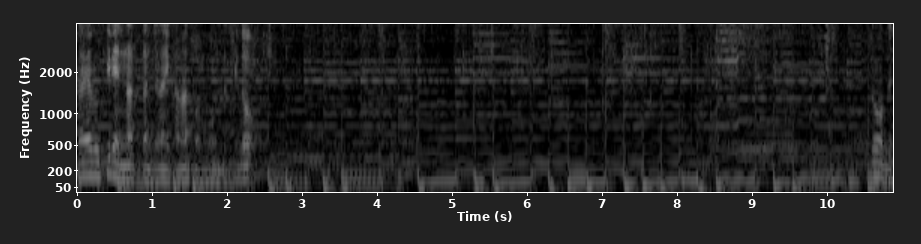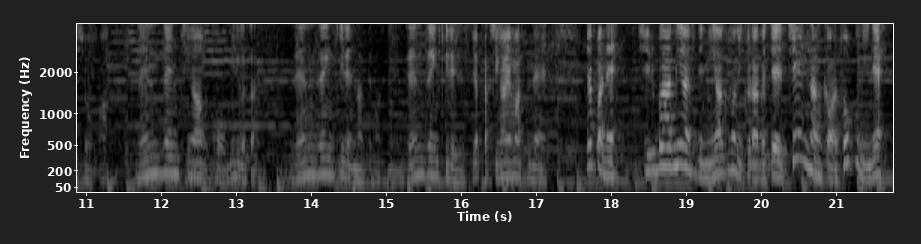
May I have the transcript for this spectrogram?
な。だいぶ綺麗になったんじゃないかなと思うんだけど。どうでしょう。か全然違う。こう見てください。全然綺麗になってますね。全然綺麗です。やっぱ違いますね。やっぱねシルバー磨きで磨くのに比べてチェーンなんかは特にね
